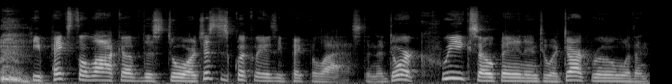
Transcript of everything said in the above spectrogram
He picks the lock of this door just as quickly as he picked the last, and the door creaks open into a dark room with an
